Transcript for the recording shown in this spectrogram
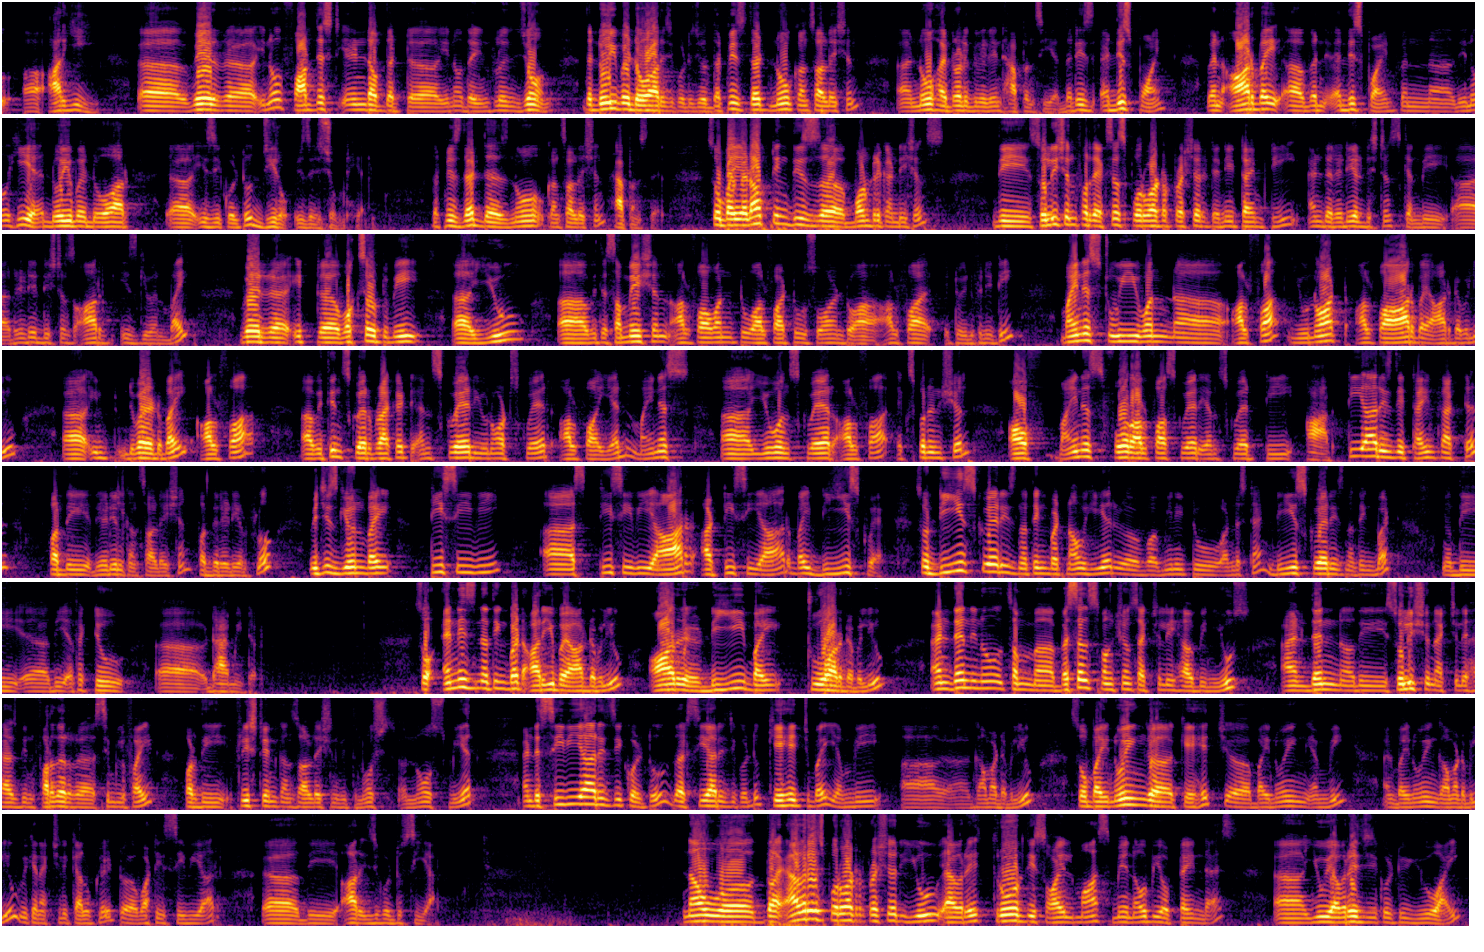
re where you know farthest end of that you know the influence zone the dou e by dou r is equal to 0 that means that no consolidation no hydraulic gradient happens here. That is at this point when r by uh, when at this point when uh, you know here dou u by dou r uh, is equal to 0 is assumed here. That means that there is no consolidation happens there. So by adopting these boundary conditions the solution for the excess pore water pressure at any time t and the radial distance can be radial distance r is given by where it works out to be u with a summation alpha 1 to alpha 2 so on to alpha to infinity minus 2E1 uh, alpha U naught alpha r by Rw uh, divided by alpha uh, within square bracket n square U naught square alpha n minus U1 square alpha exponential of minus 4 alpha square n square Tr. Tr is the time factor for the radial consolidation for the radial flow which is given by TCV, uh, TCVR or TCR by dE square so d square is nothing but now here uh, we need to understand d square is nothing but the, uh, the effective uh, diameter. So n is nothing but RU by Rw or dE by 2Rw and then you know some Bessel's functions actually have been used and then the solution actually has been further simplified for the free strain consolidation with no, no smear and the CVR is equal to that CR is equal to KH by MV uh, gamma W. So by knowing uh, KH uh, by knowing MV and by knowing gamma W we can actually calculate what is CVR the R is equal to CR. Now the average pore water pressure U average throughout the soil mass may now be obtained as U average is equal to UI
